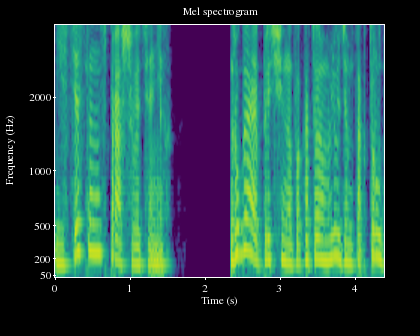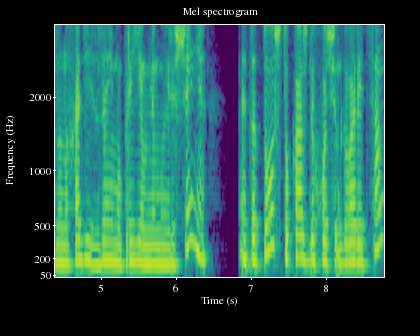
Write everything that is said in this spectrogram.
Естественно, спрашивать о них. Другая причина, по которым людям так трудно находить взаимоприемлемые решения, это то, что каждый хочет говорить сам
